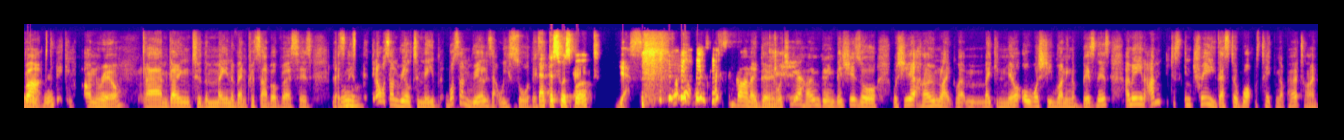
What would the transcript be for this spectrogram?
But Mhm. speaking of unreal, um, going to the main event, Cris Cyborg versus Leslie. Ooh. You know what's unreal to me? What's unreal is that we saw this. That this was Yeah. booked. yes. what, what, what is Kat doing? Was she at home doing dishes, or was she at home like making meal, or was she running a business? I mean, I'm just intrigued as to what was taking up her time.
